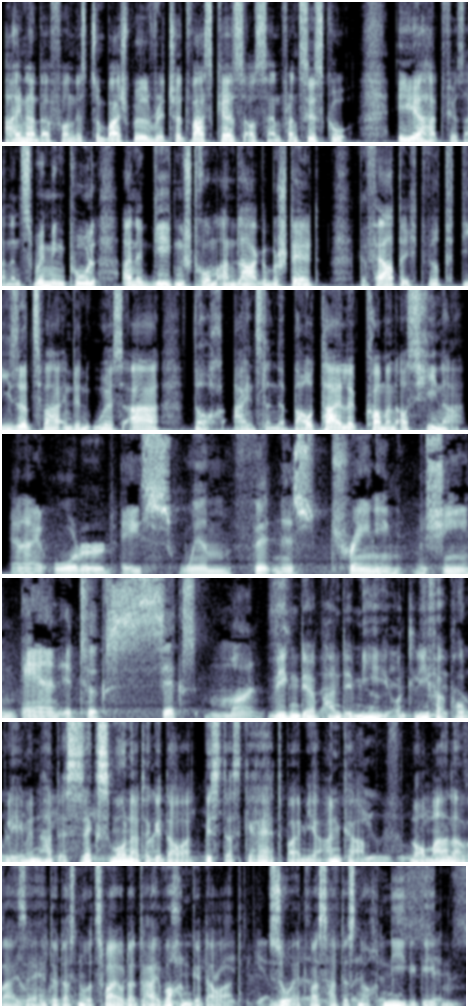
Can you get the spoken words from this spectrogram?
Einer davon ist zum Beispiel Richard Vasquez aus San Francisco. Er hat für seinen Swimmingpool eine Gegenstromanlage bestellt. Gefertigt wird diese zwar in den USA, doch einzelne Bauteile kommen aus China. And I ordered a swim fitness training machine and it took six months. Wegen der Pandemie und Lieferproblemen hat es sechs Monate gedauert, bis das Gerät bei mir ankam. Normalerweise hätte das nur zwei oder drei Wochen gedauert. So etwas hat es noch nie gegeben.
